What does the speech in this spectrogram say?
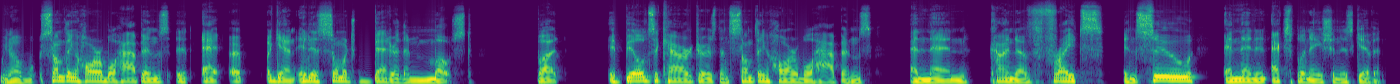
you know, something horrible happens, it eh, uh, again, it is so much better than most. But it builds the characters, then something horrible happens, and then kind of frights ensue, and then an explanation is given.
